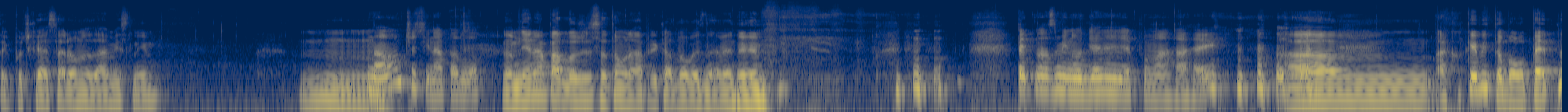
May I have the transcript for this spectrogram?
tak počkaj, ja sa rovno zamyslím. Mm. No, čo ti napadlo? No mne napadlo, že sa tomu napríklad vôbec nevenujem. 15 minút denne nepomáha, hej? Um, ako keby to bolo 15,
